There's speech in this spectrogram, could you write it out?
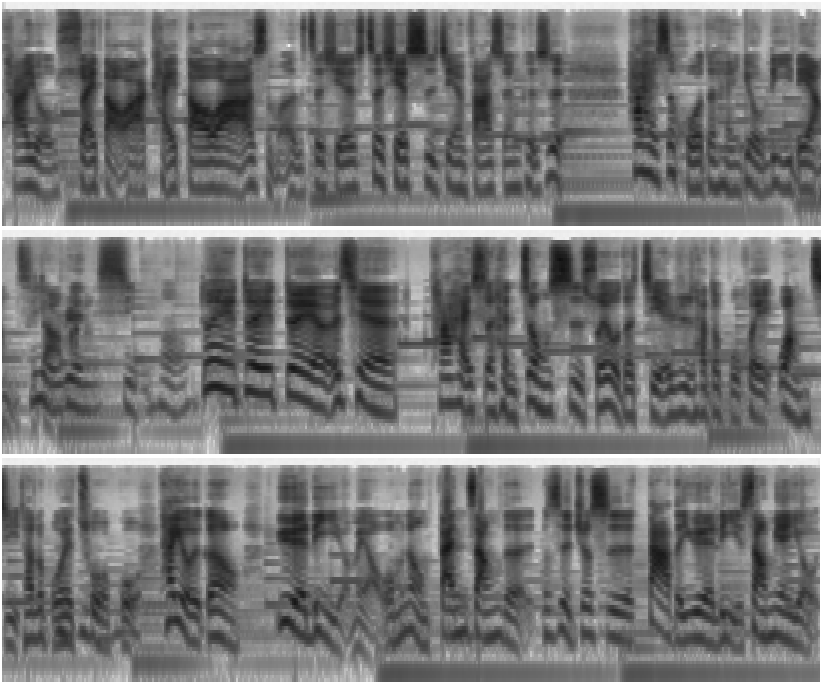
他有摔倒啊、开刀啊什么这些这些事件发生，可是他还是活得很有力量，知道吗？很有韧性哈。对对对，而且。他还是很重视所有的节日，他都不会忘记，他都不会错过。他有一个那种月历，有没有？我们那种单张的，不是就是大的月历，上面有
